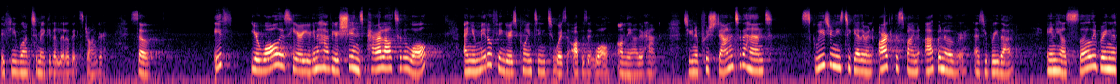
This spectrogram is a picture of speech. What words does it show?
if you want to make it a little bit stronger. So if your wall is here, you're going to have your shins parallel to the wall, and your middle finger is pointing towards the opposite wall on the other hand. So you're going to push down into the hand, squeeze your knees together, and arc the spine up and over as you breathe out. Inhale, slowly bring the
